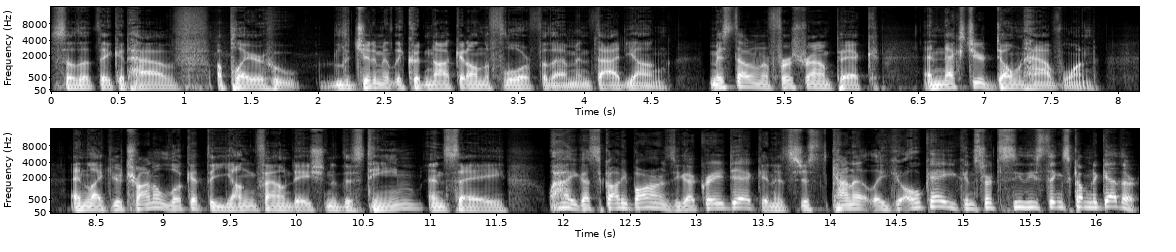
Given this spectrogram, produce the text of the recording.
so that they could have a player who legitimately could not get on the floor for them and thad young. Missed out on a first round pick and next year don't have one. And like you're trying to look at the young foundation of this team and say wow you got scottie barnes you got gradey dick and it's just kind of like okay you can start to see these things come together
